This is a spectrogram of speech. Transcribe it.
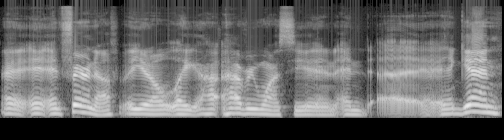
and, and fair enough. You know, like however you want to see it, and and, uh, and again,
